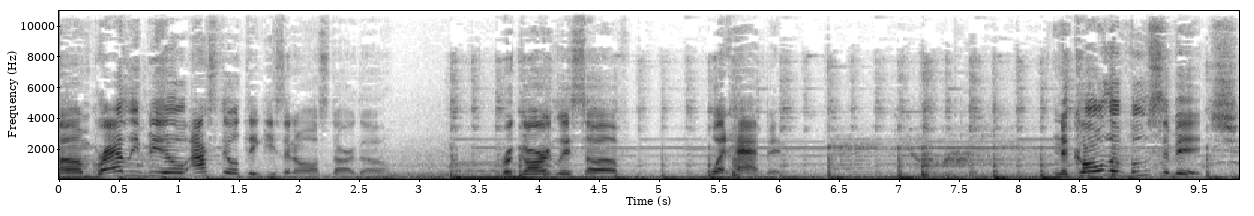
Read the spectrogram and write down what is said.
Um, Bradley Beal, I still think he's an All Star though, regardless of what happened. Nikola Vucevic,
